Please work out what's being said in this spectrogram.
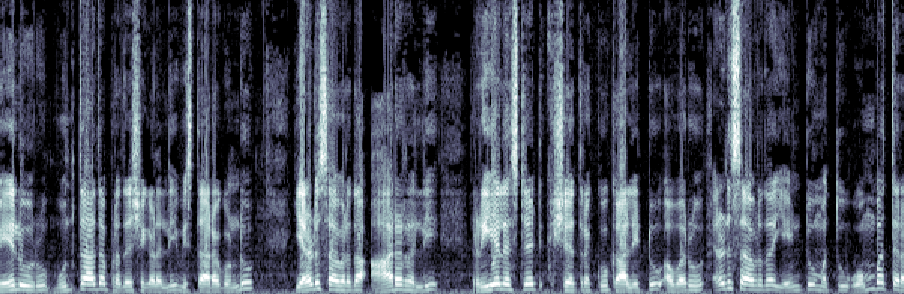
ಬೇಲೂರು ಮುಂತಾದ ಪ್ರದೇಶಗಳಲ್ಲಿ ವಿಸ್ತಾರಗೊಂಡು ಎರಡು ಸಾವಿರದ ಆರರಲ್ಲಿ ರಿಯಲ್ ಎಸ್ಟೇಟ್ ಕ್ಷೇತ್ರಕ್ಕೂ ಕಾಲಿಟ್ಟು ಅವರು ಎರಡು ಸಾವಿರದ ಎಂಟು ಮತ್ತು ಒಂಬತ್ತರ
